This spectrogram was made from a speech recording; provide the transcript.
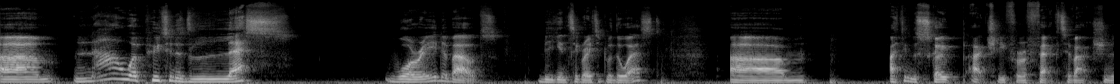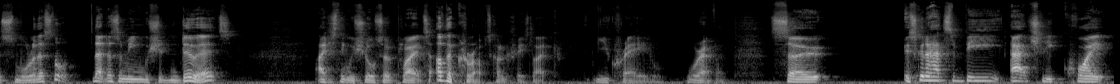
Um, now, where Putin is less worried about being integrated with the West, um, I think the scope actually for effective action is smaller. That's not that doesn't mean we shouldn't do it. I just think we should also apply it to other corrupt countries like Ukraine or wherever. So it's going to have to be actually quite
